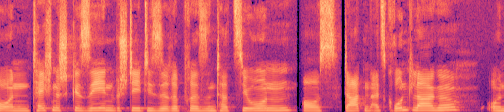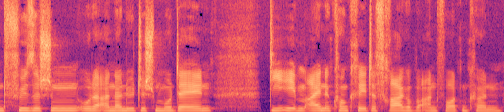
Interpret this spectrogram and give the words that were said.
Und technisch gesehen besteht diese Repräsentation aus Daten als Grundlage und physischen oder analytischen Modellen, die eben eine konkrete Frage beantworten können.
